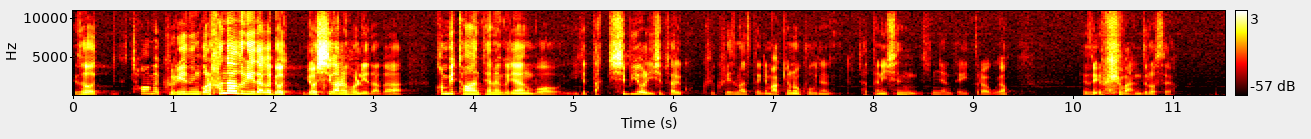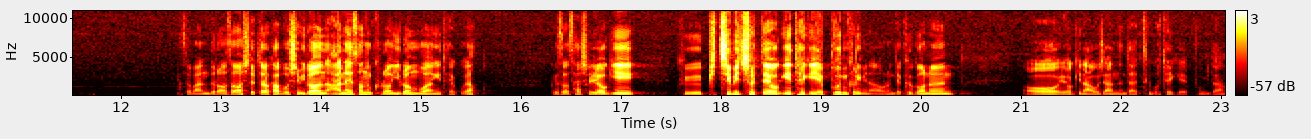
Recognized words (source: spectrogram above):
그래서 처음에 그리는 걸 하나 그리다가 몇, 몇 시간을 걸리다가 컴퓨터한테는 그냥 뭐 이게 딱 12월 24일 그 크리스마스 때 맡겨놓고 그냥 잤더니 신, 신년 돼 있더라고요. 그래서 이렇게 만들었어요. 그래서 만들어서 실제로 가보시면 이런 안에서는 그런 이런 모양이 되고요. 그래서 사실 여기 그 빛이 비칠 때 여기 되게 예쁜 그림이 나오는데 그거는 어 여기 나오지 않는다 하여튼 거 되게 예쁩니다.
